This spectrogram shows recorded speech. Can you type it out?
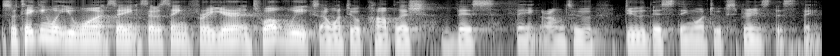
so taking what you want saying instead of saying for a year and 12 weeks i want to accomplish this thing or i want to do this thing, want to experience this thing.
